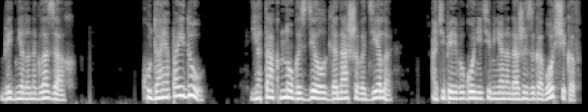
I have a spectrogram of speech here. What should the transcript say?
бледнело на глазах. Куда я пойду? Я так много сделал для нашего дела, а теперь вы гоните меня на ножи заговорщиков.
